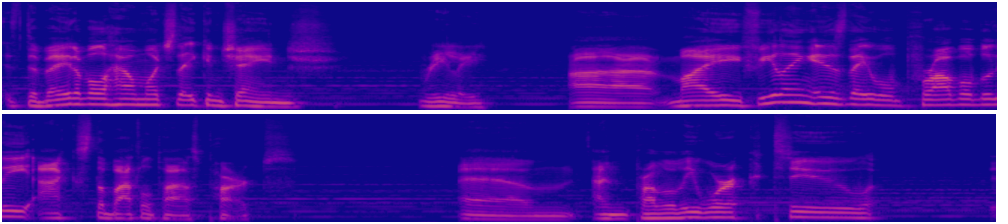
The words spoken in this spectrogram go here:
it's debatable how much they can change, really. Uh, my feeling is they will probably axe the battle pass part um, and probably work to, uh,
